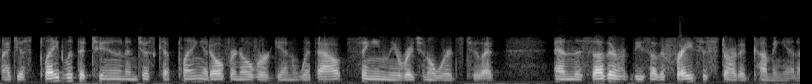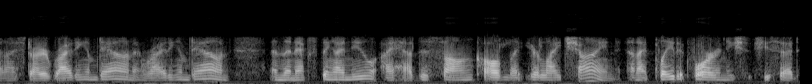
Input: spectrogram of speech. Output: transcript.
I just played with the tune and just kept playing it over and over again without singing the original words to it and this other these other phrases started coming in and I started writing them down and writing them down. And the next thing I knew I had this song called Let Your Light Shine and I played it for her and she said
